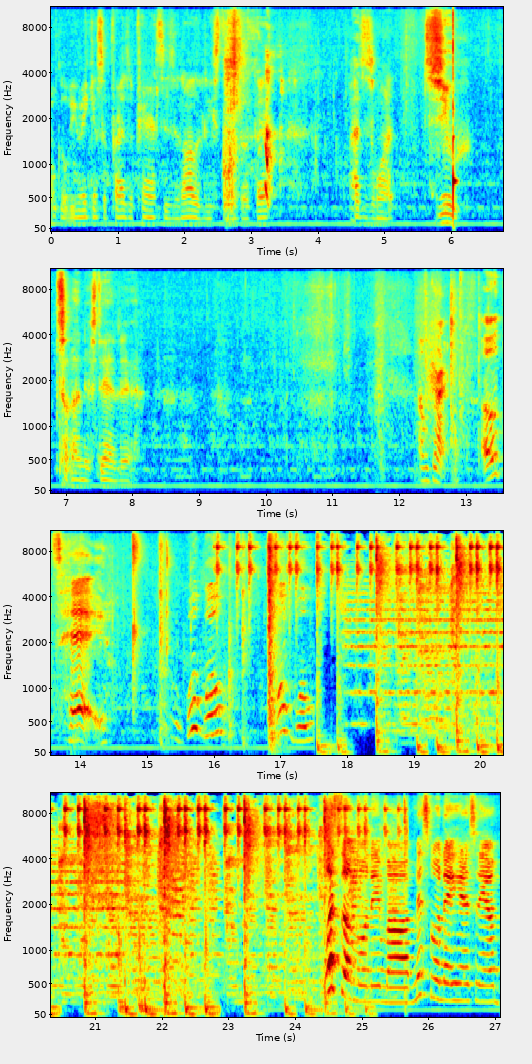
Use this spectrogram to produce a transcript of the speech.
I'm gonna be making surprise appearances and all of these things, okay? I just want you to understand that. I'm crying. Okay. Woo woo. Woo woo. Mob? Miss Monae here, and today I'm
